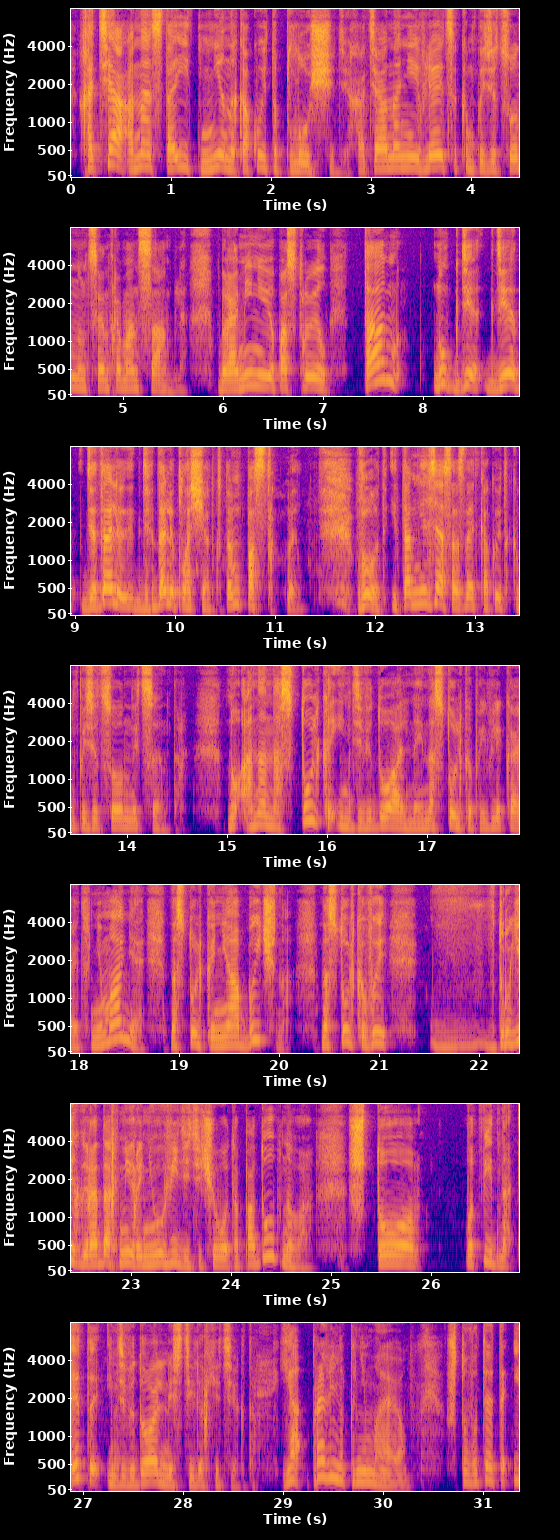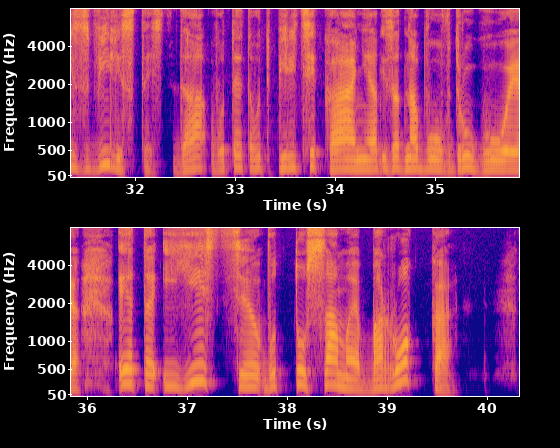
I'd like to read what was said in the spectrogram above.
Хотя она стоит не на какой-то площади, хотя она не является композиционным центром ансамбля. Барамини ее построил там, ну, где, где, где, дали, где дали площадку, там построил. Вот. И там нельзя создать какой-то композиционный центр. Но она настолько индивидуальна и настолько привлекает внимание, настолько необычно, настолько вы в других городах мира не увидите чего-то подобного, что вот видно, это индивидуальный стиль архитектора. Я правильно понимаю, что вот эта извилистость, да, вот это вот перетекание из одного в другое, это и есть э, вот то самое барокко,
